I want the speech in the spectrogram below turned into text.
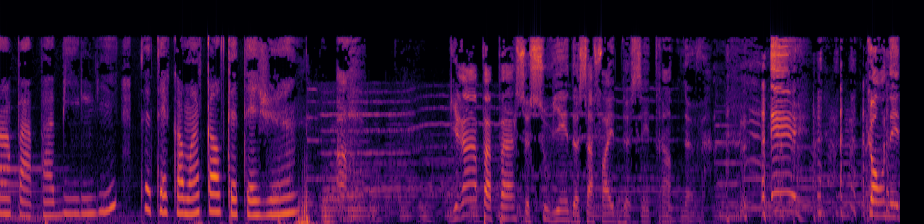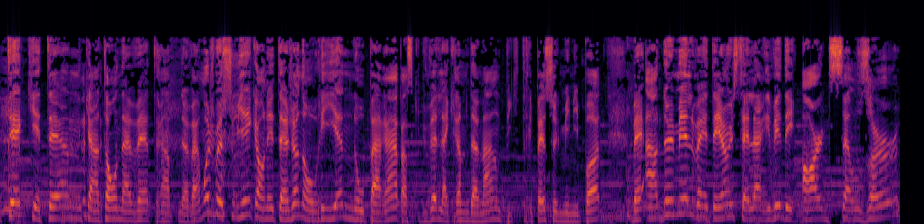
Grand-papa Billy, t'étais comment quand t'étais jeune? Ah! Grand-papa se souvient de sa fête de ses 39 ans. Et qu'on était quétaine quand on avait 39 ans. Moi, je me souviens quand on était jeune, on riait de nos parents parce qu'ils buvaient de la crème de menthe puis qu'ils tripaient sur le mini-pot. Ben, en 2021, c'était l'arrivée des hard seltzer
